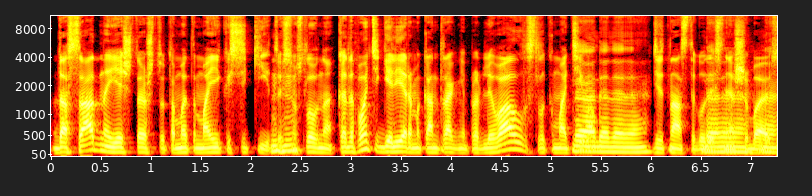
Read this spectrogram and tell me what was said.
досадны. Я считаю, что там это мои косяки. То есть, условно, когда, помните, Гильермо контракт не продлевал с Локомотивом? да, да, да. 19 год, если не ошибаюсь.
